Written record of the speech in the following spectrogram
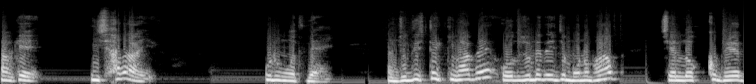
তাকে ইশারায় অনুমতি দেয়। যুধিষ্ঠির কীভাবে অর্জুনের এই যে মনোভাব, সে লক্ষ্যভেদ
